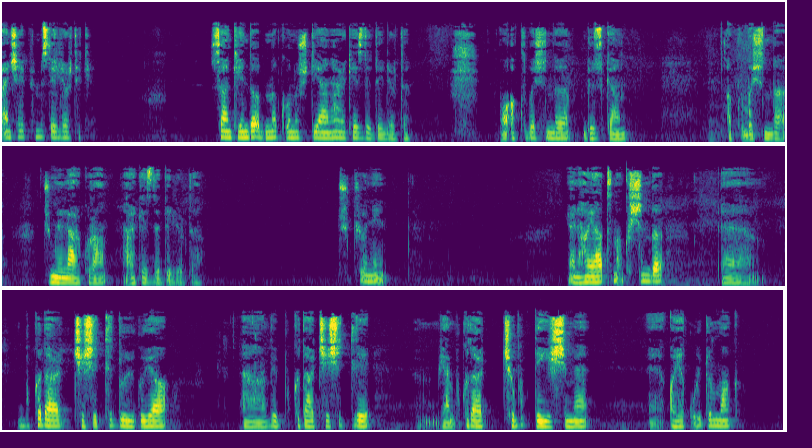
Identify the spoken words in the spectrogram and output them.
Bence hepimiz delirdik. Sen kendi adına konuş diyen herkes de delirdi. O aklı başında gözüken, aklı başında cümleler kuran herkes de delirdi. Çünkü hani yani hayatın akışında e, bu kadar çeşitli duyguya e, ve bu kadar çeşitli yani bu kadar çabuk değişime e, ayak uydurmak,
